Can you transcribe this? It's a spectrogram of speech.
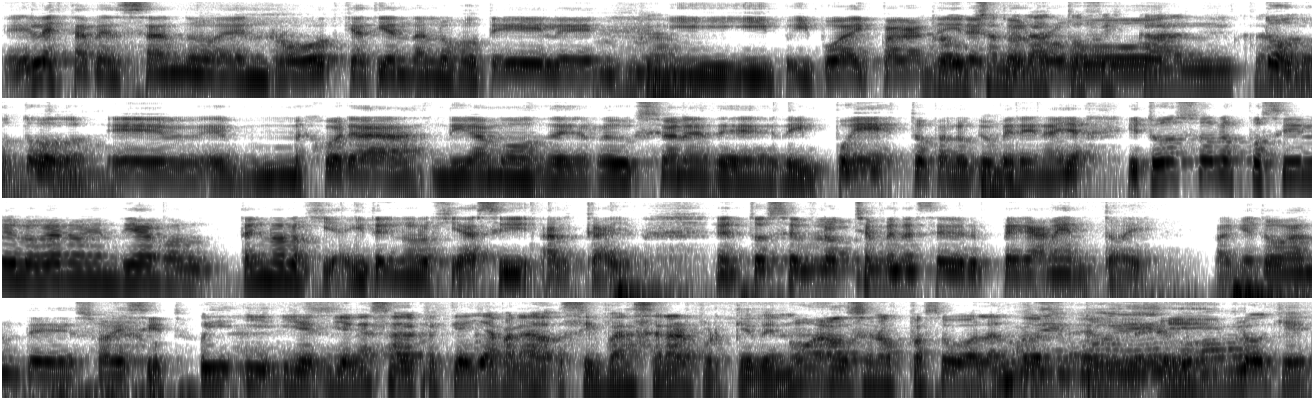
él está pensando en robots que atiendan los hoteles y, y, y podáis pagar directo al robot. fiscal, claro, todo, todo. todo. Eh, eh, mejoras, digamos, de reducciones de, de impuestos para lo que operen allá. Y todo eso es posible lograr hoy en día con tecnología y tecnología así al callo. Entonces, blockchain viene a ser el pegamento ahí, para que todo ande suavecito. Y, y- y en esa perspectiva ya para, sí, para cerrar, porque de nuevo se nos pasó volando el, Muy el- bien, el vamos. bloque.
